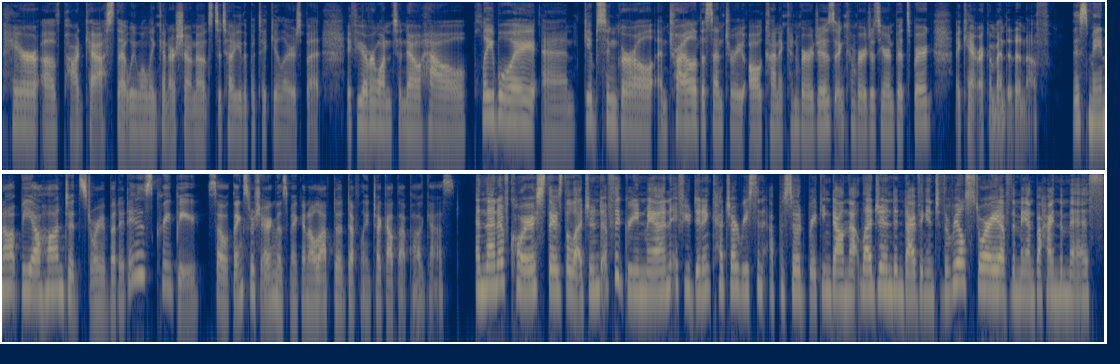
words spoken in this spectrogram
pair of podcasts that we will link in our show notes to tell you the particulars. But if you ever wanted to know how Playboy and Gibson Girl and Trial of the Century all kind of converges and converges here in Pittsburgh, I can't recommend it enough. This may not be a haunted story, but it is creepy. So thanks for sharing this, Megan. I'll have to definitely check out that podcast. And then, of course, there's the legend of the Green Man. If you didn't catch our recent episode breaking down that legend and diving into the real story of the man behind the myth,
